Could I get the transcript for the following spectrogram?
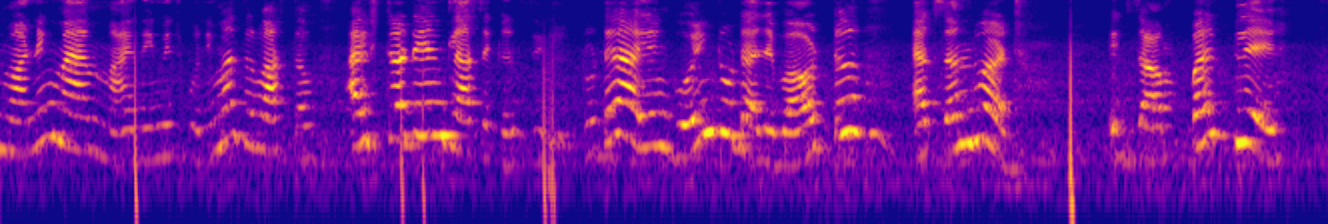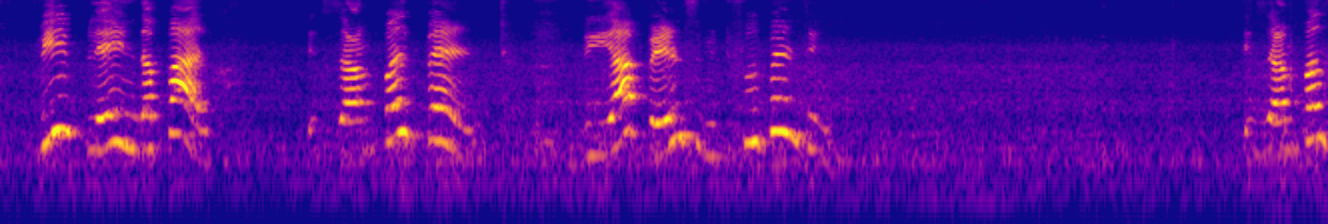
Good morning, ma'am. My name is Punima Srivastav. I study in class second C. Today I am going to tell about uh, action words. Example play. We play in the park. Example paint. Riya paints beautiful painting. Example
